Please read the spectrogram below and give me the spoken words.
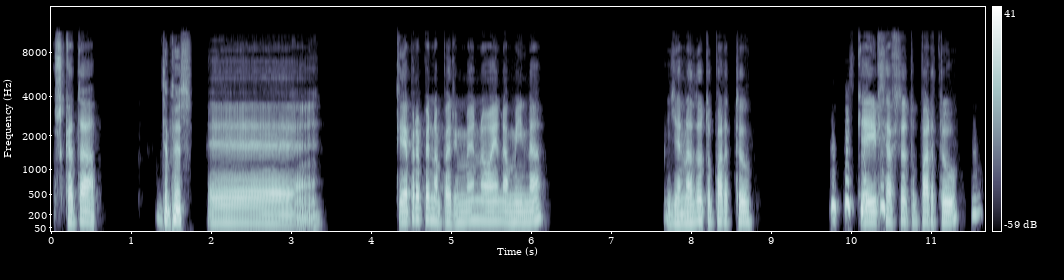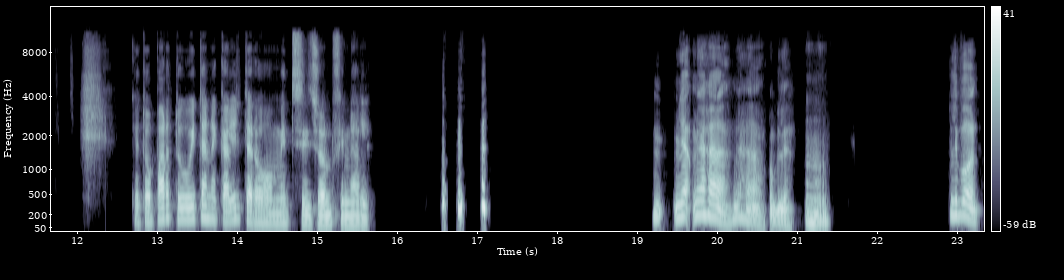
σκατά. Για πες. Ε, τι έπρεπε να περιμένω ένα μήνα για να δω το part 2. και ήρθε αυτό το part 2 και το part 2 ήταν καλύτερο mid-season finale. Μια, μια χαρά, μια χαρά, κομπλέ. Λοιπόν,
